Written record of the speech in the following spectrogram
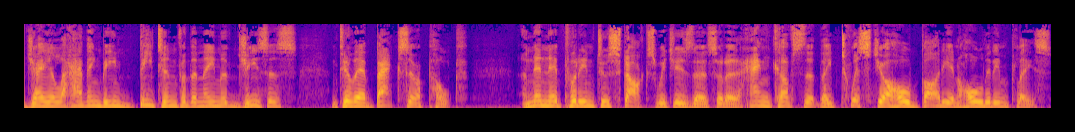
jail having been beaten for the name of Jesus until their backs are a pulp. And then they're put into stocks, which is the sort of handcuffs that they twist your whole body and hold it in place.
